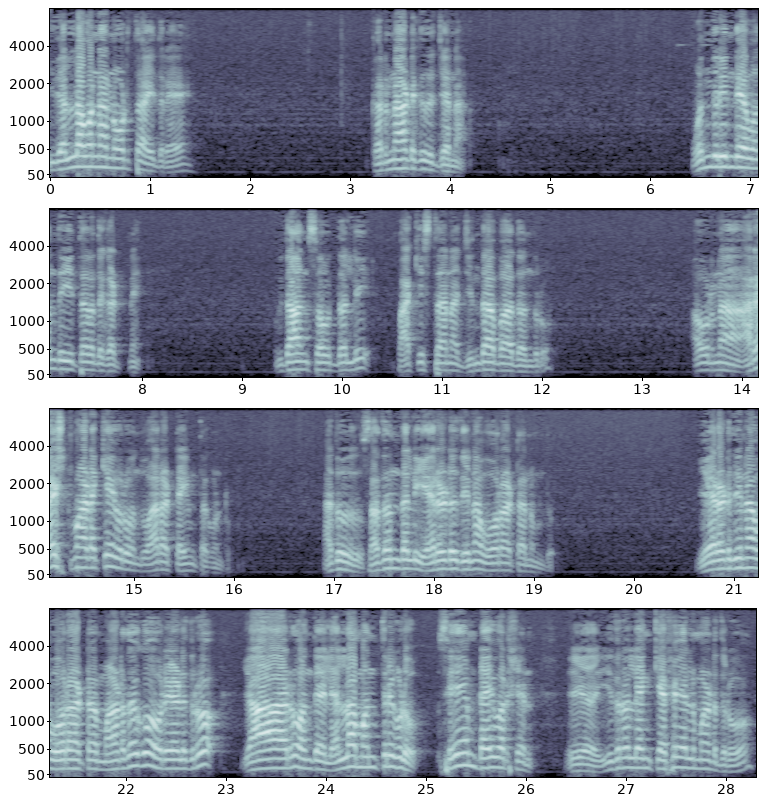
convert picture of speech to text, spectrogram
ಇದೆಲ್ಲವನ್ನ ನೋಡ್ತಾ ಇದ್ರೆ ಕರ್ನಾಟಕದ ಜನ ಒಂದರಿಂದೇ ಒಂದು ಈ ತರದ ಘಟನೆ. ವಿಧಾನಸೌಧದಲ್ಲಿ ಪಾಕಿಸ್ತಾನ ಜಿಂದಾಬಾದ್ ಅಂದ್ರು. ಅವ್ರನ್ನ ಅರೆಸ್ಟ್ ಮಾಡಕ್ಕೆ ಇವರು ಒಂದು ವಾರ ಟೈಮ್ ತಗೊಂಡ್ರು. ಅದು ಸದನದಲ್ಲಿ ಎರಡು ದಿನ ಹೋರಾಟ ನಮ್ದು. ಎರಡು ದಿನ ಹೋರಾಟ ಮಾಡಿದಾಗೂ ಅವ್ರು ಹೇಳಿದ್ರು, ಯಾರು ಒಂದೇ ಇಲ್ಲ. ಎಲ್ಲ ಮಂತ್ರಿಗಳು ಸೇಮ್ ಡೈವರ್ಷನ್. ಇದರಲ್ಲಿ ಹೆಂಗ್ ಕೆಫೆಯಲ್ಲಿ ಮಾಡಿದ್ರು,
